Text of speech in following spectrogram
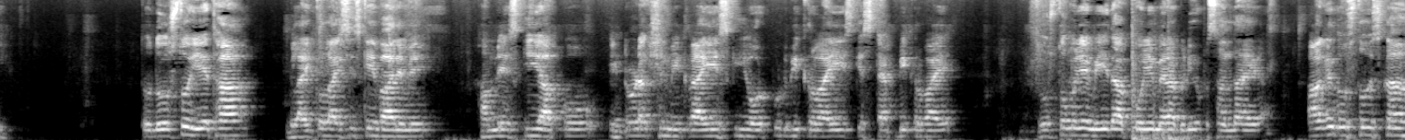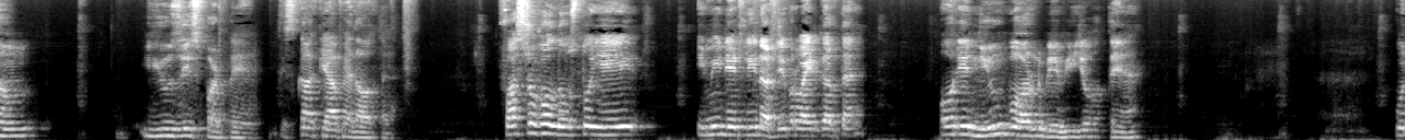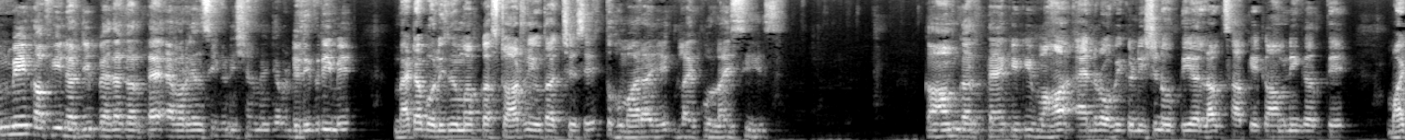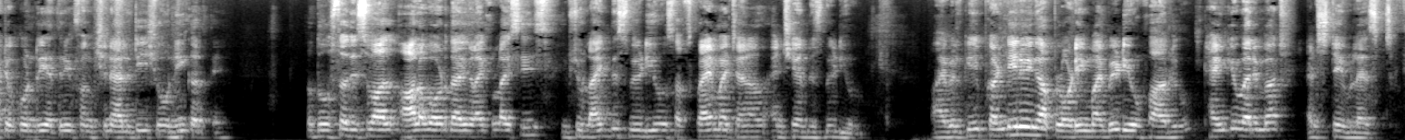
तो दोस्तों, ये था ग्लाइकोलाइसिस के बारे में। हमने इसकी आपको इंट्रोडक्शन भी कराई, इसकी आउटपुट भी करवाई, इसके स्टेप भी करवाए। दोस्तों, मुझे उम्मीद आपको ये मेरा वीडियो पसंद आएगा। आगे दोस्तों, इसका हम यूजेस पढ़ते हैं। इसका क्या फ़ायदा होता है? फ़र्स्ट ऑफ़ ऑल दोस्तों, ये इमीडिएटली एनर्जी प्रोवाइड करता है। और ये न्यू बॉर्न बेबी जो होते हैं, उनमें काफ़ी एनर्जी पैदा करता है एमरजेंसी कंडीशन में। जब डिलीवरी में मेटाबॉलिज्म आपका स्टार्ट नहीं होता अच्छे से तो हमारा ये ग्लाइकोलाइसिस काम करता है, क्योंकि वहाँ एनरोबिक कंडीशन होती है लंग्स आपके काम नहीं करते माइटोकॉन्ड्रिया इतनी फंक्शनैलिटी शो नहीं करते। तो दोस्तों this was all about the glycolysis if you like this video subscribe my channel and share this video I will keep continuing uploading my video for you. Thank you very much and stay blessed.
